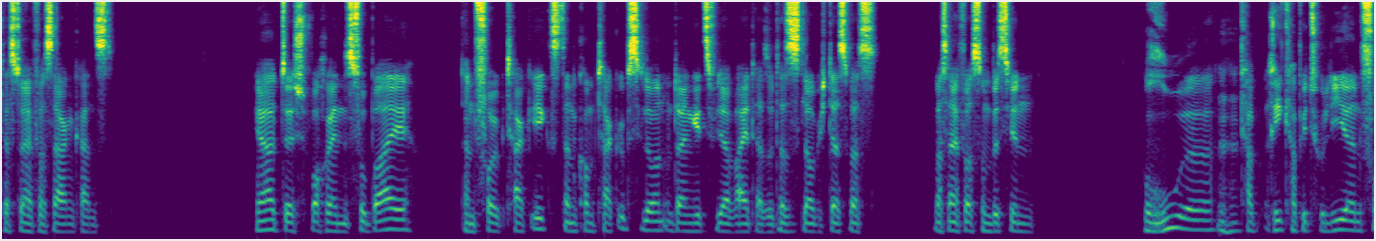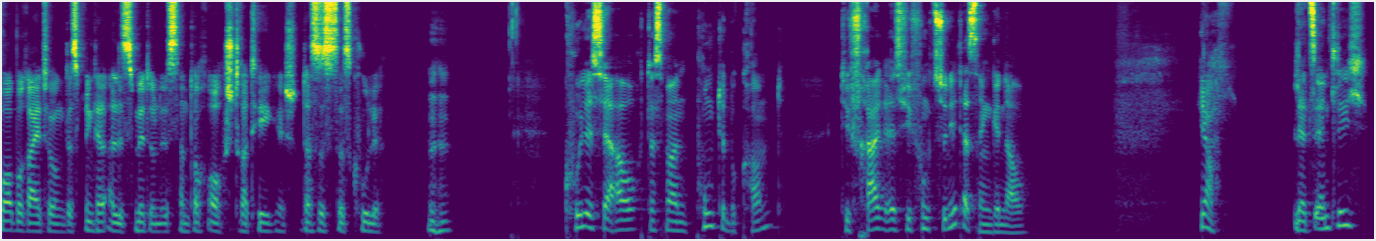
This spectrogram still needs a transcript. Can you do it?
Dass du einfach sagen kannst, ja, das Wochenende ist vorbei, dann folgt Tag X, dann kommt Tag Y und dann geht's wieder weiter. Also das ist, glaube ich, das, was, was einfach so ein bisschen Ruhe, mhm. Rekapitulieren, Vorbereitung, das bringt halt alles mit und ist dann doch auch strategisch. Das ist das Coole. Mhm. Cool ist ja auch, dass man Punkte bekommt. Die Frage ist, wie funktioniert das denn genau? Ja, letztendlich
